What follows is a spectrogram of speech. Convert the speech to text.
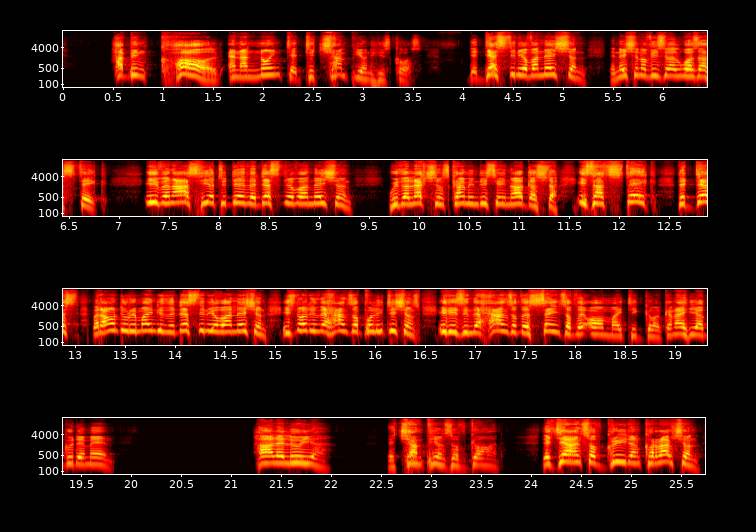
have been called and anointed to champion his cause. The destiny of a nation, the nation of Israel was at stake. Even us here today, the destiny of our nation, with elections coming this year in August, is at stake. The dest- but I want to remind you the destiny of our nation is not in the hands of politicians, it is in the hands of the saints of the Almighty God. Can I hear good amen? Hallelujah. The champions of God, the giants of greed and corruption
